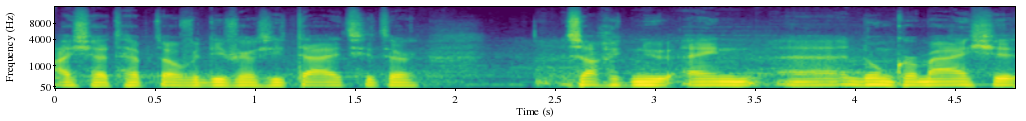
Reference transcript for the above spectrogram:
als je het hebt over diversiteit, zit er, zag ik nu één uh, donker meisje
